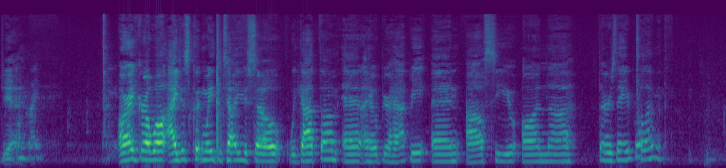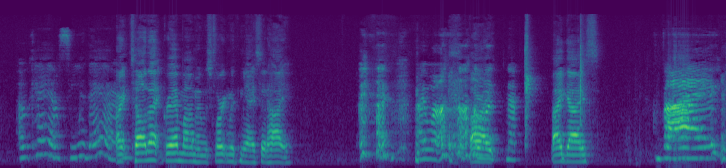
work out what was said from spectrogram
Yeah. Liked All right, girl. Well, I just couldn't wait to tell you. So we got them, and I hope you're happy. And I'll see you on uh, Thursday, April 11th. Okay, I'll see you there. All right. Tell that grandmom who was flirting with me I said hi. I will. All right. Bye, guys. Bye.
